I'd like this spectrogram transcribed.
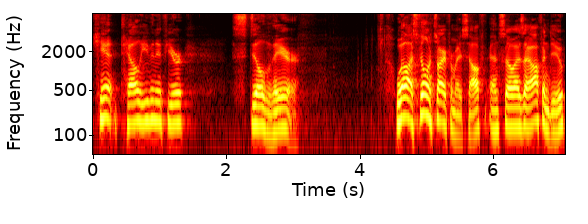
can't tell even if you're still there. Well, I was feeling sorry for myself, and so as I often do,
